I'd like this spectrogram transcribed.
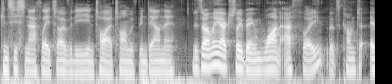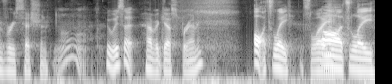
consistent athletes over the entire time we've been down there. There's only actually been one athlete that's come to every session. Oh, Who is it? Have a guess, Brownie. Oh, it's Lee. It's Lee. Oh, it's Lee,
